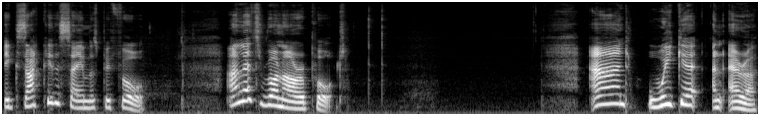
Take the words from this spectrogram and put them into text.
exactly the same as before. And let's run our report. And we get an error,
